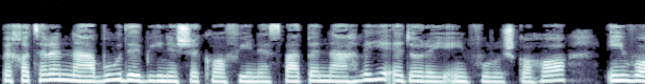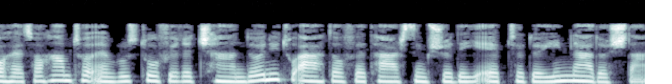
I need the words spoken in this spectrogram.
به خاطر نبود بینش کافی نسبت به نحوه اداره این فروشگاه ها این واحدها هم تا امروز توفیق چندانی تو اهداف ترسیم شده ابتدایی نداشتن.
